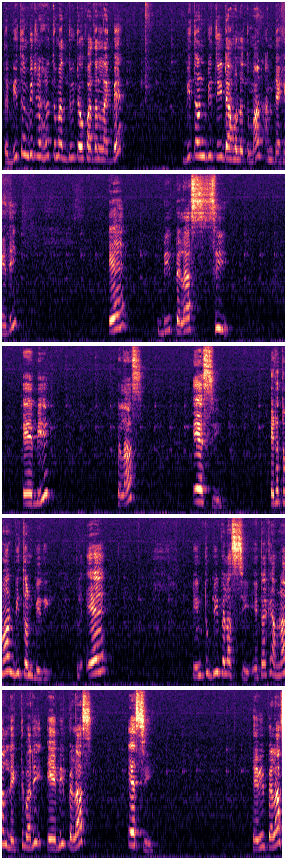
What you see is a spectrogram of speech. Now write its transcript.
তো বিতরণ বিধিটা হলো তোমার দুইটা উপাদান লাগবে। বিতরণ বিধিটা হলো তোমার, আমি দেখাই দিই। A B plus C A B plus A C এটা তোমার বিতরণ বিধি। তাহলে A into B plus C এটাকে আমরা লিখতে পারি A B plus AC A B plus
